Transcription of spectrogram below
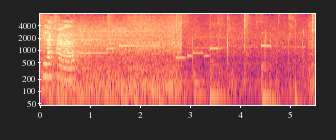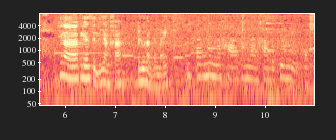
ที่รักครับที่รักเรียนเสร็จหรือยังคะไปดูหนังกันไหมอีกแป๊บหนึ่งนะคะทำงานค้างกับเพื่อนอยู่ โอเค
